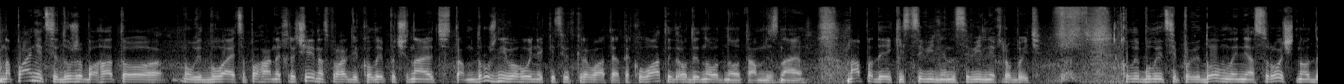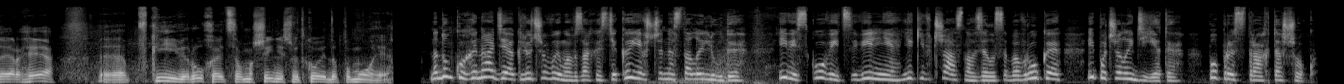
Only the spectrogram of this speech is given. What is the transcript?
На паніці дуже багато ну, відбувається поганих речей. Насправді, коли починають там дружній вогонь якийсь відкривати, атакувати один одного, там не знаю, напади якісь цивільні, нецивільних робити. Коли були ці повідомлення, срочно ДРГ е, в Києві рухаються в машині швидкої допомоги. На думку Геннадія, ключовими в захисті Київщини стали люди і військові, і цивільні, які вчасно взяли себе в руки і почали діяти, попри страх та шок.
